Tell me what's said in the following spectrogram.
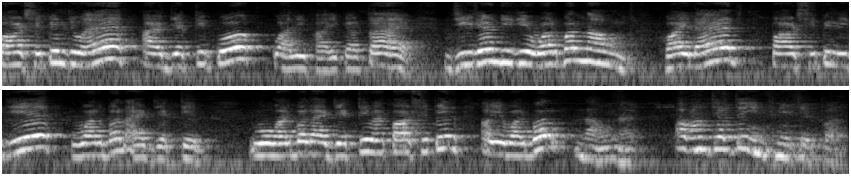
पार्टिसिपल जो है एडजेक्टिव को क्वालिफाई करता है। Gerund is a verbal noun while as participle is a verbal adjective वो वर्बल एडजेक्टिव है पार्टिसिपल और ये वर्बल नाउन है। अब हम चलते हैं इन्फिनेटिव पर।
